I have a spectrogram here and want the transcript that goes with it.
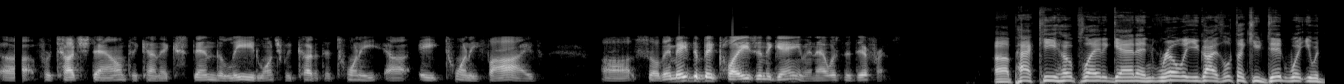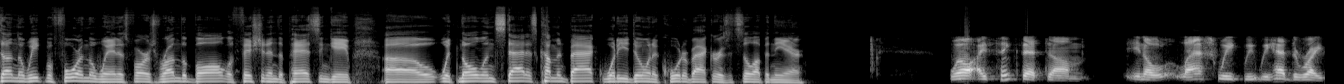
uh, for touchdown to kind of extend the lead once we cut it to 28-25. Uh, so they made the big plays in the game, and that was the difference. Uh, Pat Kehoe played again, and really, you guys looked like you did what you had done the week before in the win, as far as run the ball, efficient in the passing game. Uh, with Nolan's status coming back, what are you doing at quarterback, or is it still up in the air? Well, I think that um, you know, last week we, we had the right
